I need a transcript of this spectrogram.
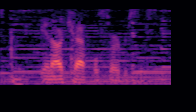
in our chapel services.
